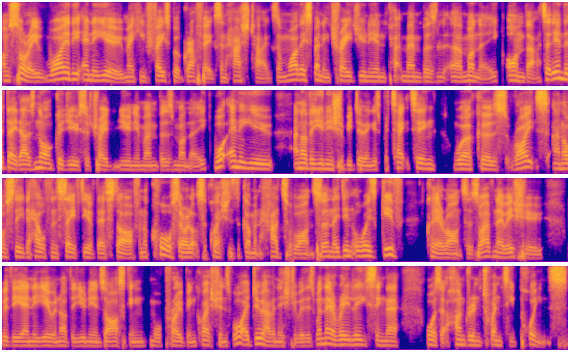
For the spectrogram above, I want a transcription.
I'm sorry, why are the NEU making Facebook graphics and hashtags? And why are they spending trade union members' uh, uh, money on that. At the end of the day, that is not good use of trade union members' money. What NEU and other unions should be doing is protecting workers' rights and obviously the health and safety of their staff. And of course, there are lots of questions the government had to answer, and they didn't always give clear answers. So I have no issue with the NEU and other unions asking more probing questions. What I do have an issue with is when they're releasing their, what was it, 120 points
